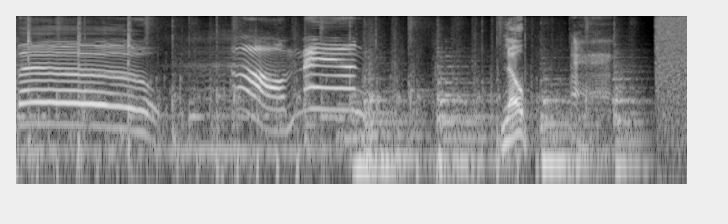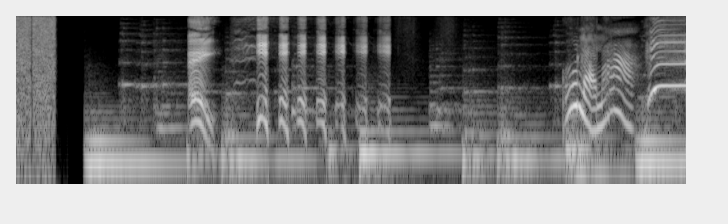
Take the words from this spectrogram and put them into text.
Boo! Oh man! Nope. Hey! Ooh la la.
